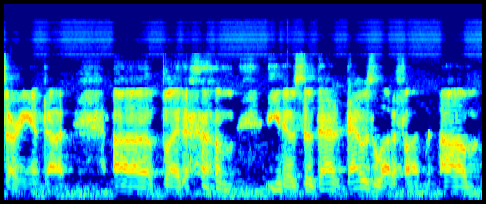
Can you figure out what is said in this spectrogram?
sorry, Aunt Dot. Uh, but um, you know, so that that was a lot of fun. Um,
